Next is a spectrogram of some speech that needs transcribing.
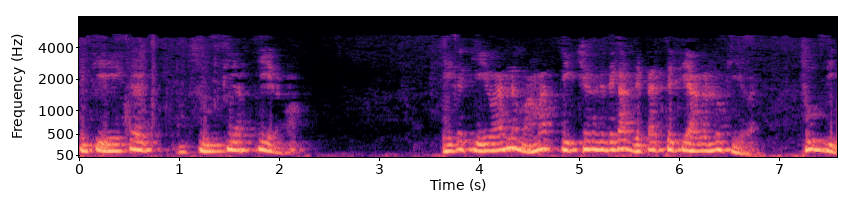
ඒක සුද්ධියක් කියනවා. ඒක කියවන්න මමත් ඩික්ෂනරි දෙකක් දෙපැත්තේ තියාගන්න කියවන. සුද්ධි.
